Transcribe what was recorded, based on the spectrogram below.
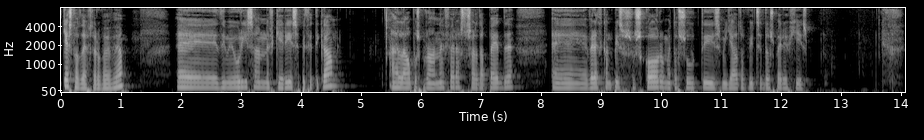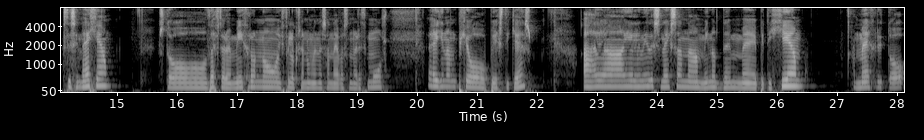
και στο δεύτερο βέβαια. Ε, δημιούργησαν ευκαιρίες επιθετικά, αλλά όπως προανέφερα στο 45 ε, βρέθηκαν πίσω στο σκορ με το σούτ της Μιγιάτοβιτς εντός περιοχής. Στη συνέχεια στο δεύτερο εμίχρονο οι φιλοξενούμενες ανέβασαν αριθμούς, έγιναν πιο πιεστικές, αλλά οι Ελληνίδες συνέχισαν να μείνονται με επιτυχία μέχρι το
